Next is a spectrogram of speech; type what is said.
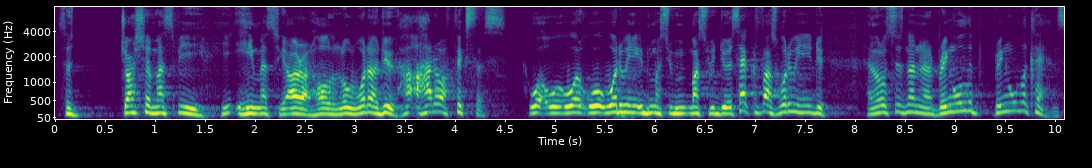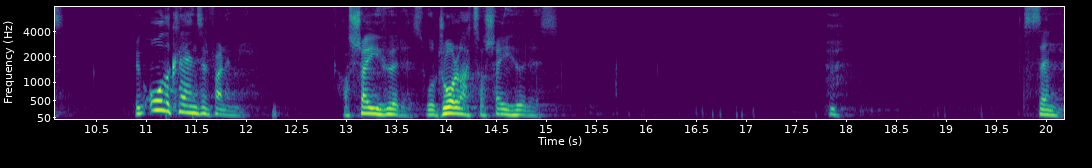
So Joshua must be, he, must be, all right, hold on, Lord, what do I do? How, how do I fix this? What, what, what, what do we need? Must we, must we do a sacrifice? What do we need to do? And the Lord says, no, no, no, bring all the, bring all the clans. Bring all the clans in front of me. I'll show you who it is. We'll draw lots, I'll show you who it is. Hmm. Sin.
